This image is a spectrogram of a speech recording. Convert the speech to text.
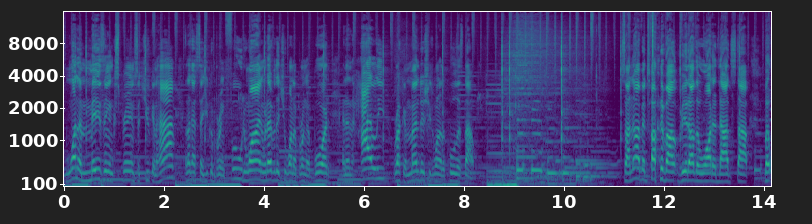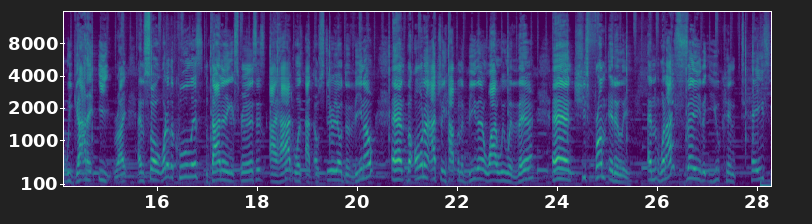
one amazing experience that you can have. And like I said, you can bring food, wine, whatever that you wanna bring aboard, and then highly recommend her. She's one of the coolest out. So I know I've been talking about being on the water nonstop, but we gotta eat, right? And so one of the coolest dining experiences I had was at Osteria Divino, and the owner actually happened to be there while we were there, and she's from Italy. And when I say that you can taste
